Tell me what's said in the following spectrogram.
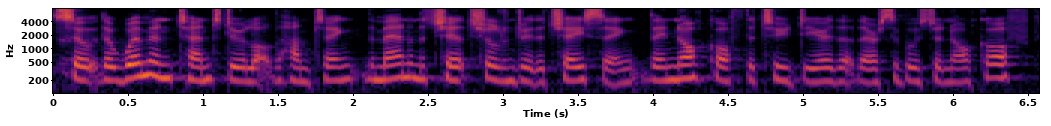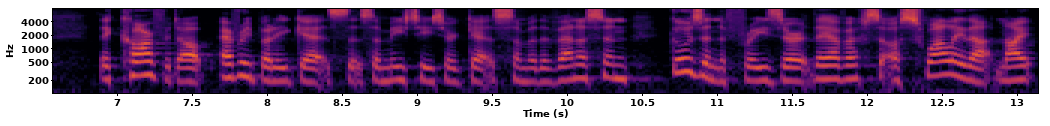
So the women tend to do a lot of the hunting. The men and the ch children do the chasing. They knock off the two deer that they're supposed to knock off. They carve it up. Everybody gets, that's a meat eater, gets some of the venison, goes in the freezer. They have a, a swally that night.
